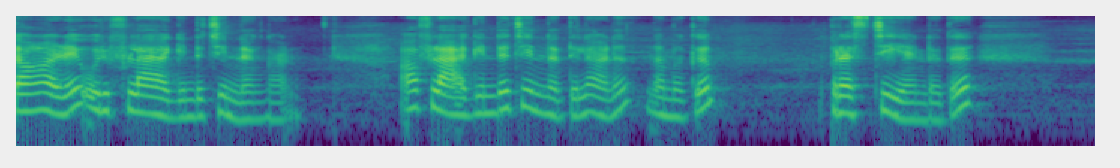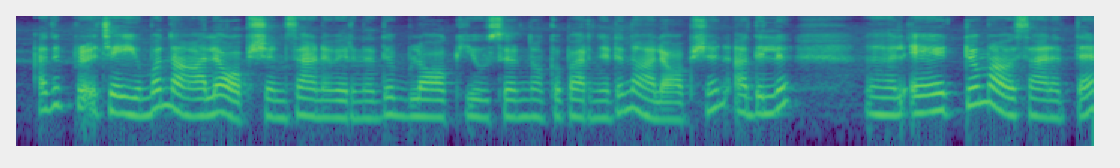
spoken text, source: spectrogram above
താഴെ ഒരു ഫ്ലാഗിന്റെ ചിഹ്നം കാണും. ആ ഫ്ലാഗിന്റെ ചിഹ്നത്തിലാണ് നമുക്ക് പ്രസ് ചെയ്യേണ്ടത്. അത് ചെയ്യുമ്പോൾ നാല് ഓപ്ഷൻസ് ആണ് വരുന്നത്. ബ്ലോക്ക് യൂസർ എന്നൊക്കെ പറഞ്ഞിട്ട് നാല് ഓപ്ഷൻ അതിൽ ഏറ്റവും അവസാനത്തെ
